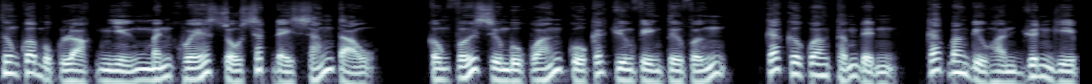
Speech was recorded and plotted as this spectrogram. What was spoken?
Thông qua một loạt những mánh khóe sổ sách đầy sáng tạo, cộng với sự mù quáng của các chuyên viên tư vấn, các cơ quan thẩm định, các ban điều hành doanh nghiệp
